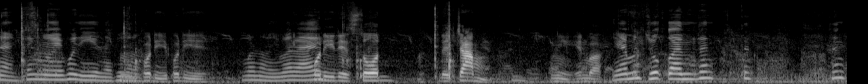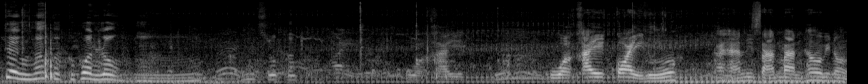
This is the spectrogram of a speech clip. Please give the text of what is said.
น้ำจักหน่อยพอดีแหละพี่อืมน้องพอดีพอดี ว่าหน่อยว่าไรพอดีเด็ดสด เด็ดจ้ำนี่เห็นบ่เดี๋ยวมันสุกก่อนทั้งทั้งทั้งถึงเขาก็พ่นลงอืมมันสุกก่อนขัวไข่ขัวไข่ก้อยหนู อาหารอีสานบ้านเฮาพี่น้อง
